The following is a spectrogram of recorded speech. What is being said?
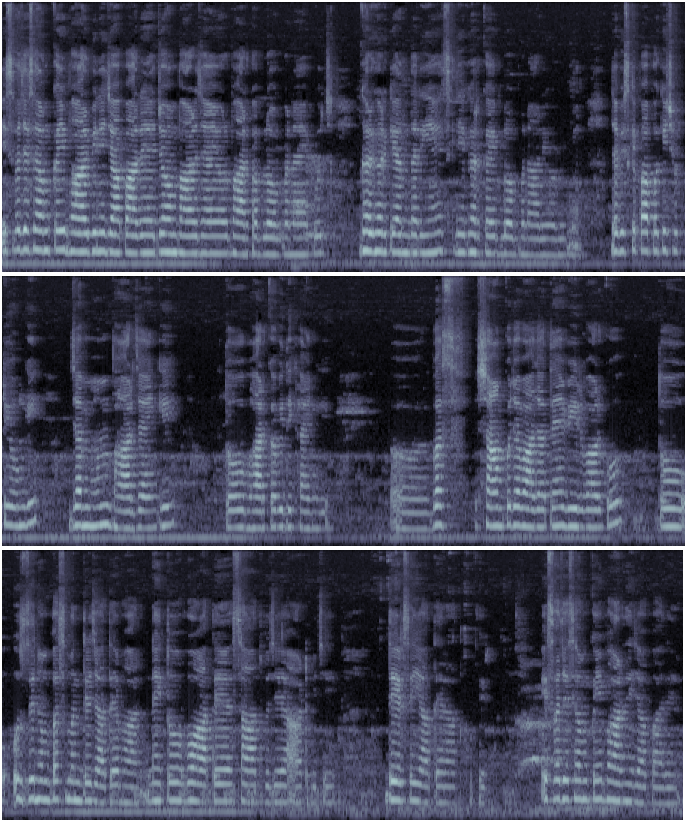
इस वजह से हम कहीं बाहर भी नहीं जा पा रहे हैं। जो हम बाहर जाएँ और बाहर का ब्लॉग बनाएँ, कुछ घर घर के अंदर ही हैं, इसलिए घर का ही ब्लॉग बना रही हूँ अभी मैं। जब इसके पापा की छुट्टी होंगी, जब हम बाहर जाएँगे तो बाहर का भी दिखाएँगे। और बस शाम को जब आ जाते हैं वीरवार को तो उस दिन हम बस मंदिर जाते हैं बाहर। नहीं तो वो आते हैं सात बजे आठ बजे, देर से ही आते हैं रात को फिर। इस वजह से हम कहीं बाहर नहीं जा पा रहे हैं।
